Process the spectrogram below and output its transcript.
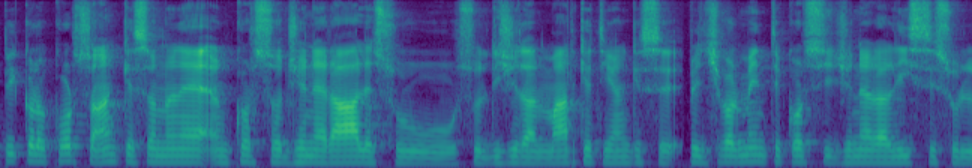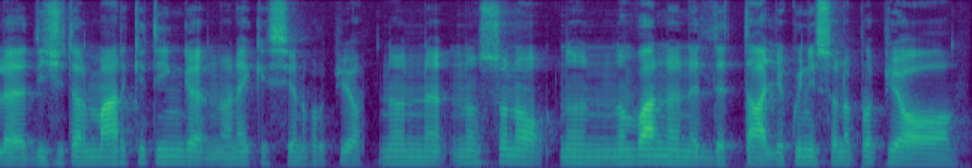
piccolo corso anche se non è un un corso generale su, sul digital marketing, anche se principalmente corsi generalisti sul digital marketing non è che siano proprio, non, non, sono, non, non vanno nel dettaglio, quindi sono proprio,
